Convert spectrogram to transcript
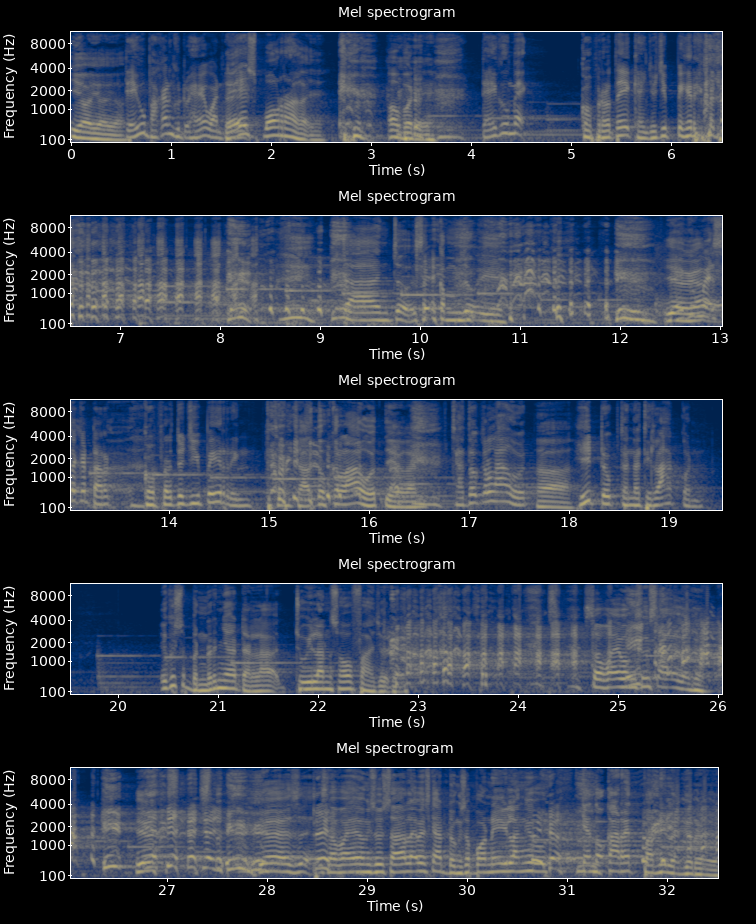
Iya iya iya. Dia itu bahkan guduk hewan. Dek spora gak ya? Oh, boleh. Dia itu mek gobrote kayak cuci piring. Cancuk, sekem cuk iki. Iya itu kan? mek sekedar gobrot cuci piring. Jatuh ke laut ya kan. Jatuh ke laut, Ha. hidup dan tadi lakon. Itu sebenarnya adalah cuilan sofa cuk. sofa yang susah loh. Ya, ya sofa yang susah lek wis kadung sepone ilang yuk ketok karet ban lho jero.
